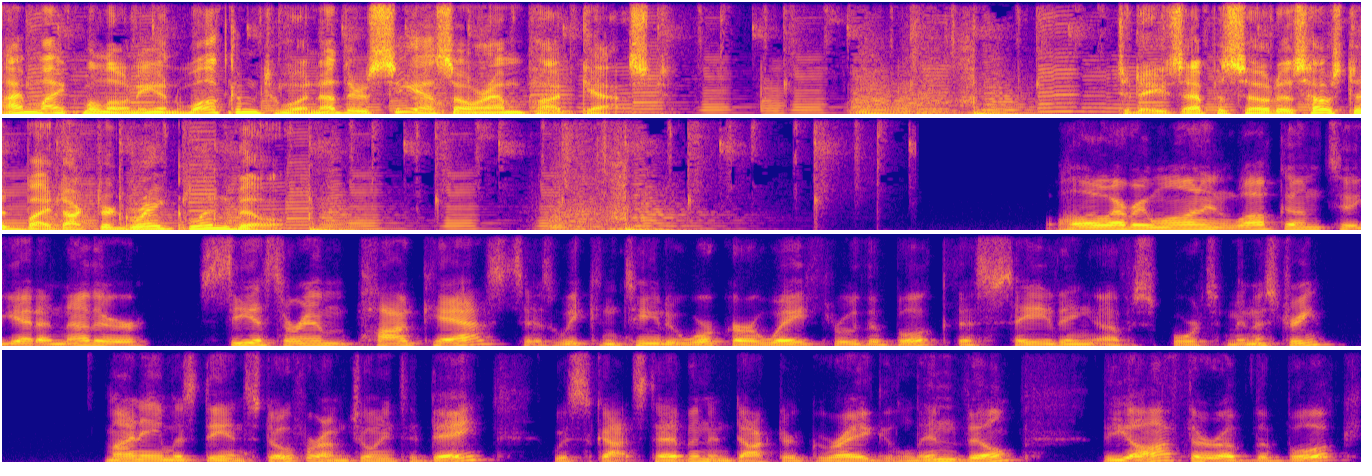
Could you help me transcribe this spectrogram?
I'm Mike Maloney, and welcome to another CSRM podcast. Today's episode is hosted by Dr. Greg Linville. Everyone, and welcome to yet another CSRM podcast as we continue to work our way through the book, The Saving of Sports Ministry. My name is Dan Stoffer. I'm joined today with Scott Stedman and Dr. Greg Linville, the author of the book.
